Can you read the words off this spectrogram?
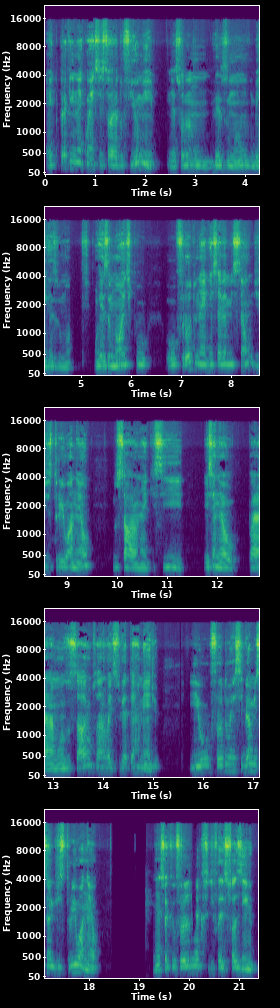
É que para quem não né, conhece a história do filme, né, só dando um resumão, bem resumão, um resumão é tipo o Frodo, né, recebe a missão de destruir o anel do Sauron, né, que se esse anel parar na mão do Sauron, o Sauron vai destruir a Terra-média. E o Frodo recebeu a missão de destruir o anel. Né, só que o Frodo não ia conseguir fazer sozinho.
